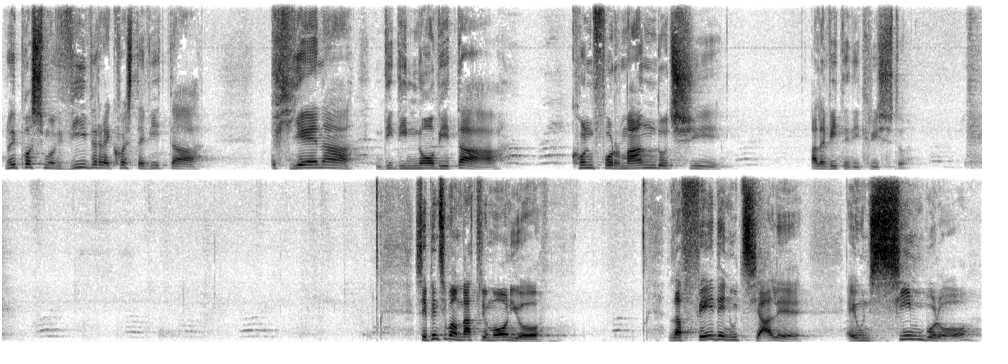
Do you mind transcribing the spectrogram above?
Noi possiamo vivere questa vita piena di, di novità conformandoci alla vita di Cristo. Se pensiamo al matrimonio, la fede nuziale è un simbolo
